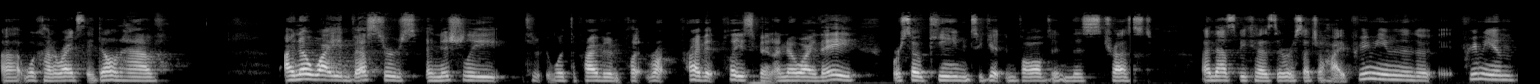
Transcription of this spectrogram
uh, what kind of rights they don't have. I know why investors initially with the private private placement. I know why they were so keen to get involved in this trust and that's because there was such a high premium in the premium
